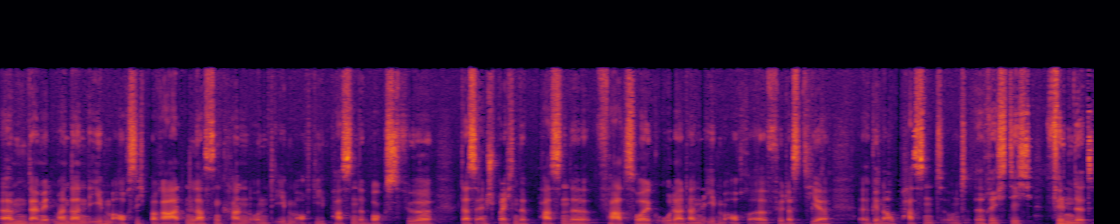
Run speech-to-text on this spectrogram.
ähm, damit man dann eben auch sich beraten lassen kann und eben auch die passende Box für das entsprechende passende Fahrzeug oder dann eben auch äh, für das Tier genau genau passend und richtig findet.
